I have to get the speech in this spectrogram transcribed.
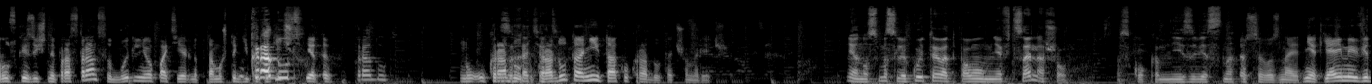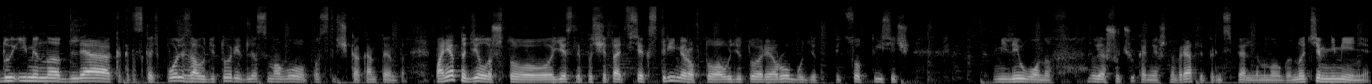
русскоязычное пространство будет для него потеряно, потому что гипотетически украдут. это... Украдут. Ну, украдут. Захотят. Украдут они и так украдут, о чем речь. Не, ну в смысле, Куй ТВ, это, по-моему, не официально шел насколько мне известно. Кто его знает. Нет, я имею в виду именно для, как это сказать, пользы аудитории для самого поставщика контента. Понятное дело, что если посчитать всех стримеров, то аудитория Ро будет 500 тысяч миллионов. Ну, я шучу, конечно, вряд ли принципиально много, но тем не менее.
